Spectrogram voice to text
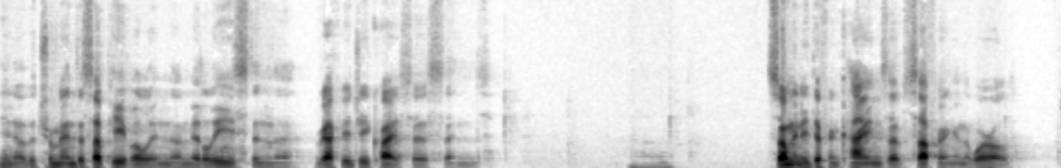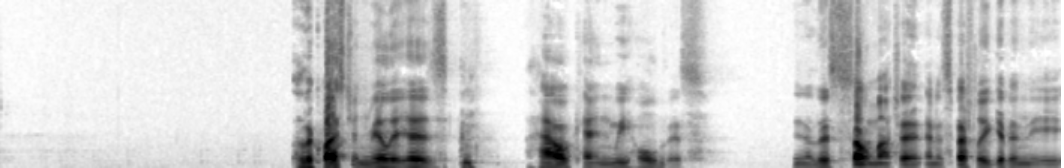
you know the tremendous upheaval in the Middle East and the refugee crisis and so many different kinds of suffering in the world. So the question really is how can we hold this? You know, there's so much, uh, and especially given the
